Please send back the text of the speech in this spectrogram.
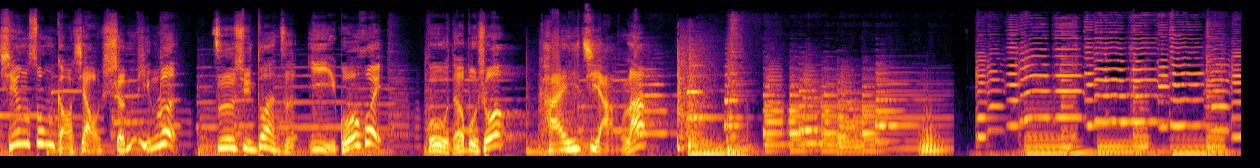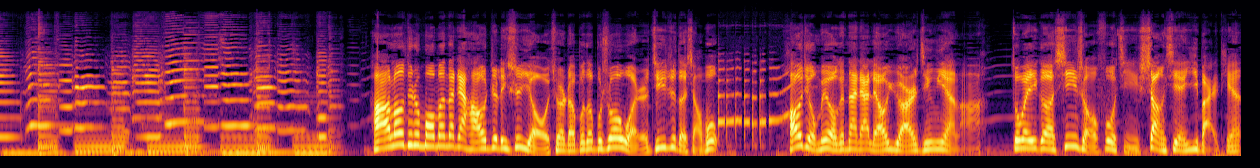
轻松搞笑神评论，资讯段子一锅烩。不得不说，开讲了。Hello，听众朋友们，大家好，这里是有趣的。不得不说，我是机智的小布。好久没有跟大家聊育儿经验了啊！作为一个新手父亲，上线一百天，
